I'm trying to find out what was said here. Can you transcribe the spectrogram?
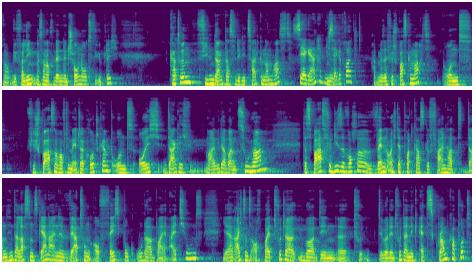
Genau. Wir verlinken es dann auch wieder in den Show Notes wie üblich. Katrin, vielen Dank, dass du dir die Zeit genommen hast. Sehr gern, hat mich ja. sehr gefreut. Hat mir sehr viel Spaß gemacht und viel Spaß noch auf dem Agile Coach Camp und euch danke ich mal wieder beim Zuhören. Das war's für diese Woche. Wenn euch der Podcast gefallen hat, dann hinterlasst uns gerne eine Wertung auf Facebook oder bei iTunes. Ihr erreicht uns auch bei Twitter über den, äh, über den Twitter-Nick at Scrum kaputt.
